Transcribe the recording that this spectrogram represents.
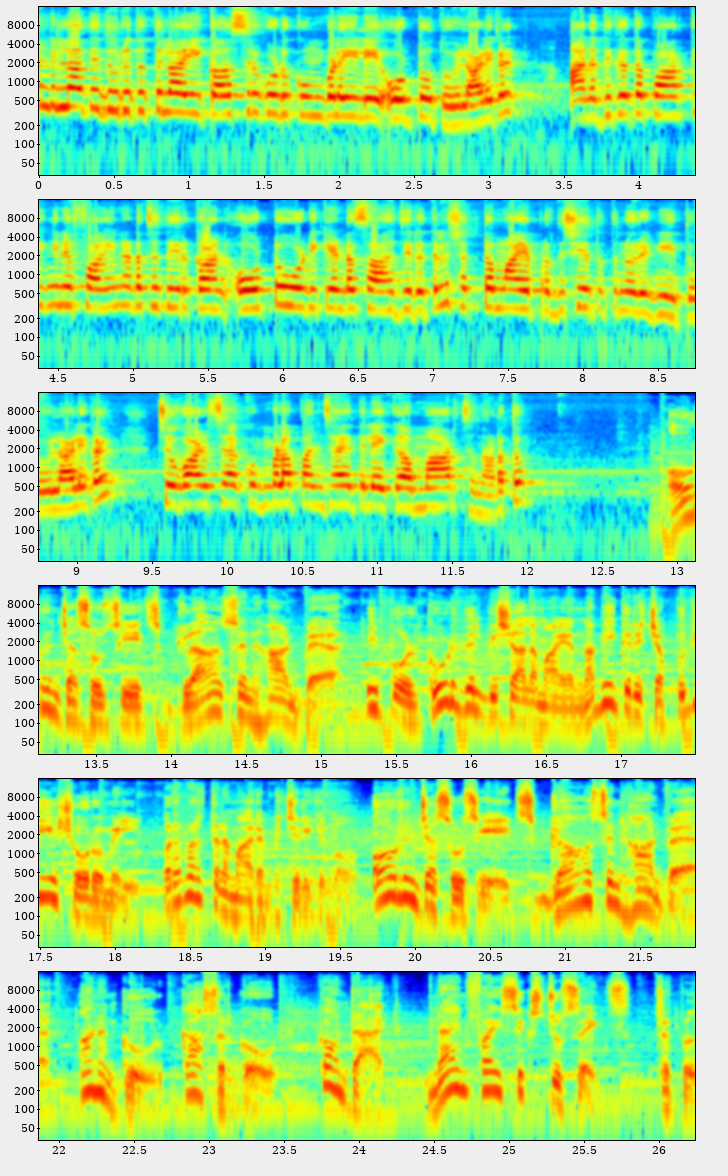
സ്റ്റാൻഡില്ലാതെ ദുരിതത്തിലായി കാസർഗോഡ് കുമ്പളയിലെ ഓട്ടോ തൊഴിലാളികൾ. അനധികൃത പാർക്കിങ്ങിന് ഫൈൻ അടച്ചു തീർക്കാൻ ഓട്ടോ ഓടിക്കേണ്ട സാഹചര്യത്തിൽ ശക്തമായ പ്രതിഷേധത്തിനൊരുങ്ങി തൊഴിലാളികൾ. ചൊവ്വാഴ്ച കുമ്പള പഞ്ചായത്തിലേക്ക് മാർച്ച് നടത്തും. Orange associates glass and hardware ഇപ്പോൾ കൂടുതൽ വിശാലമായ നവീകരിച്ച പുതിയ ഷോറൂമിൽ പ്രവർത്തനം ആരംഭിച്ചിരിക്കുന്നു. Orange associates glass and hardware Anangoor Kasaragod contact nine five six two six triple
